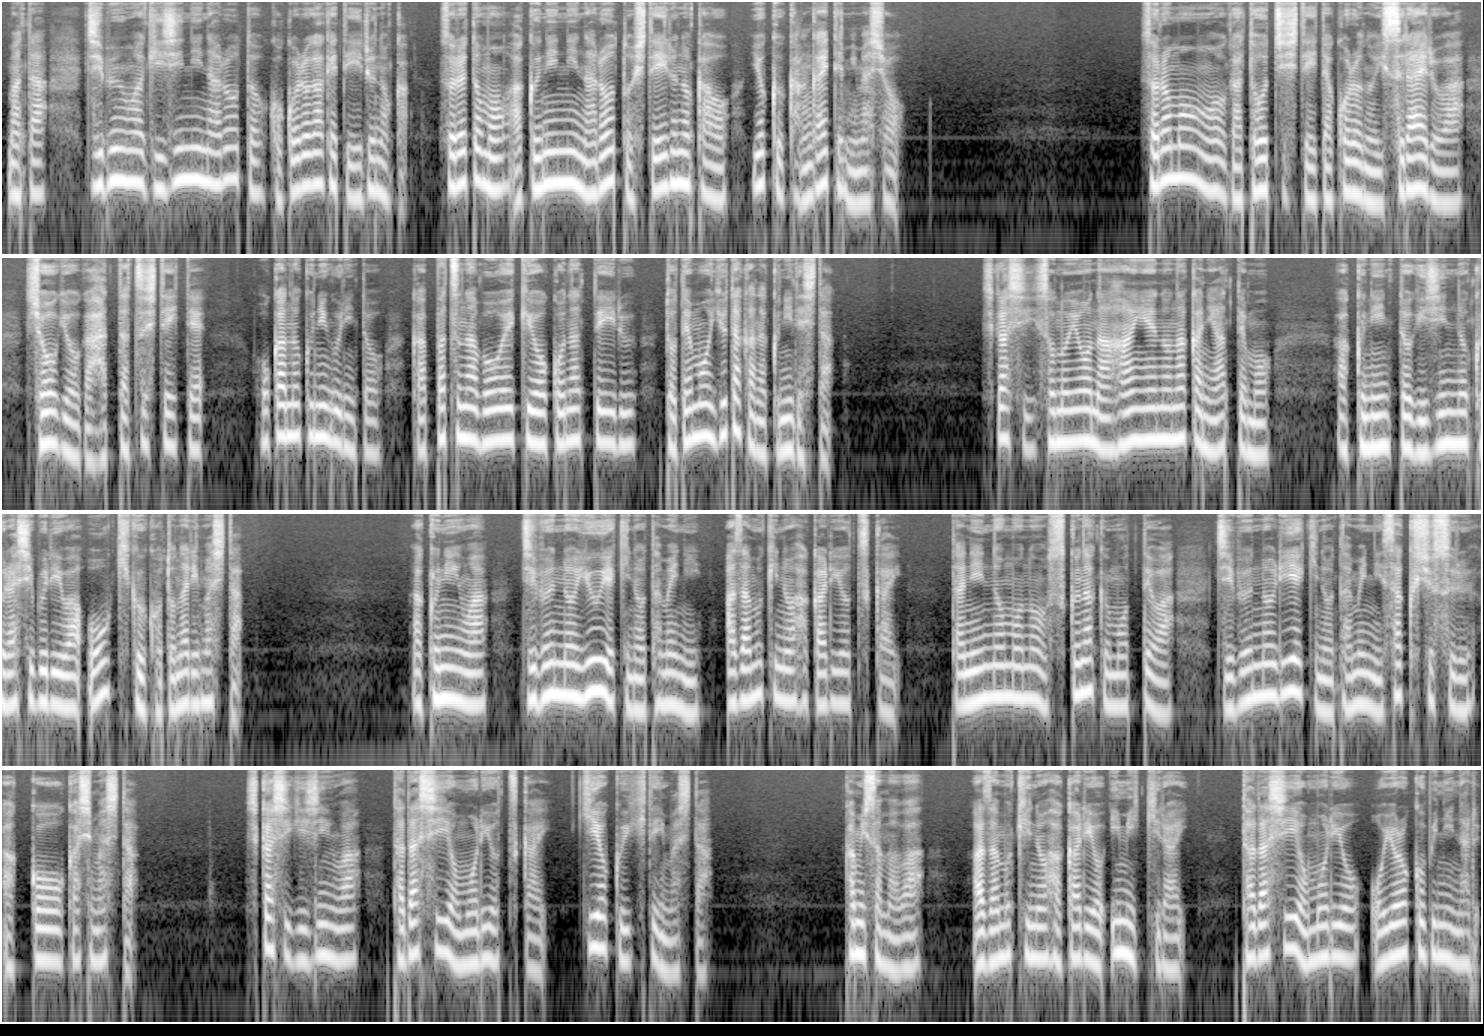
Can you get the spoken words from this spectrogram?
また自分は偽人になろうと心がけているのか、それとも悪人になろうとしているのかをよく考えてみましょう。ソロモン王が統治していた頃のイスラエルは商業が発達していて、他の国々と活発な貿易を行っているとても豊かな国でした。しかしそのような繁栄の中にあっても悪人と義人の暮らしぶりは大きく異なりました。悪人は自分の有益のために欺きの計りを使い、他人のものを少なく持っては自分の利益のために搾取する悪行を犯しました。しかし義人は正しい重りを使い、清く生きていました。神様は欺きの計りを意味嫌い、正しい重りをお喜びになる。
